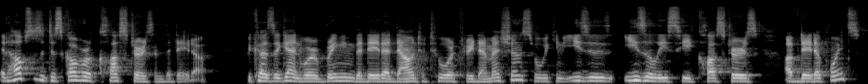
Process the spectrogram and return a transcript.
It helps us discover clusters in the data because again we're bringing the data down to two or three dimensions so we can easily easily see clusters of data points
